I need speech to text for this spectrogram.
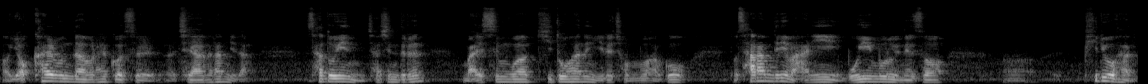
어, 역할 분담을 할 것을 제안을 합니다. 사도인 자신들은 말씀과 기도하는 일에 전무하고 또 사람들이 많이 모임으로 인해서 어, 필요한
